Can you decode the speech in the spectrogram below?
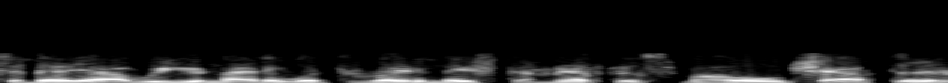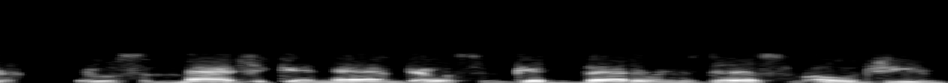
Today I reunited with the Raider Nation in Memphis, my old chapter. There was some magic in there. There was some good veterans there, some OG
